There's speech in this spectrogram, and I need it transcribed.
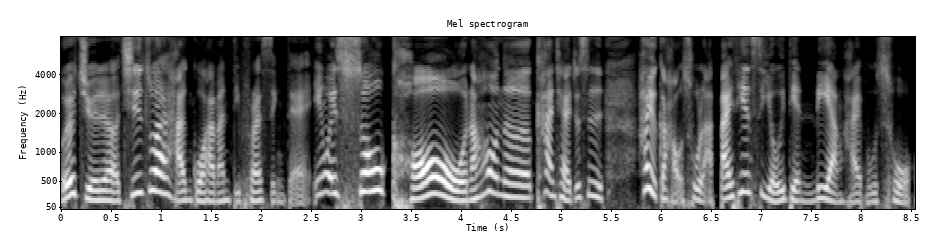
我就觉得，其实住在韩国还蛮 depressing 的，因为 so cold。然后呢，看起来就是它有个好处啦，白天是有一点亮，还不错。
